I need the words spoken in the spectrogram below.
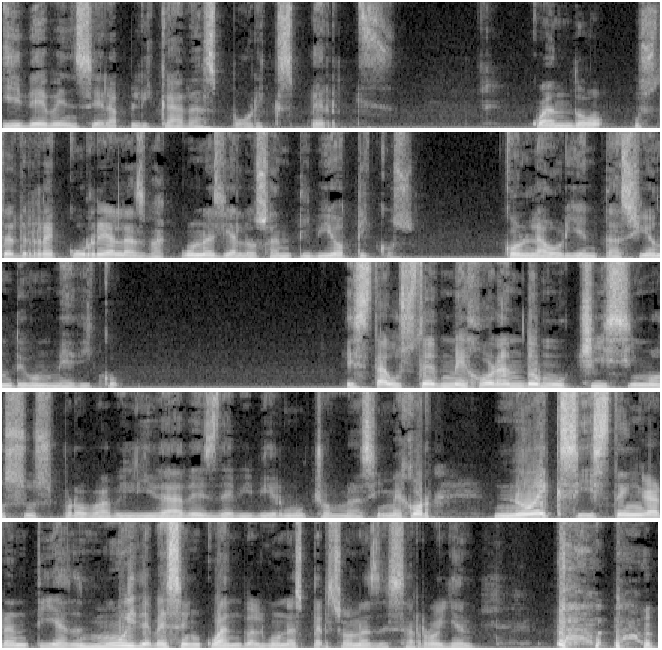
y deben ser aplicadas por expertos. Cuando usted recurre a las vacunas y a los antibióticos con la orientación de un médico, está usted mejorando muchísimo sus probabilidades de vivir mucho más y mejor. No existen garantías. Muy de vez en cuando algunas personas desarrollan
